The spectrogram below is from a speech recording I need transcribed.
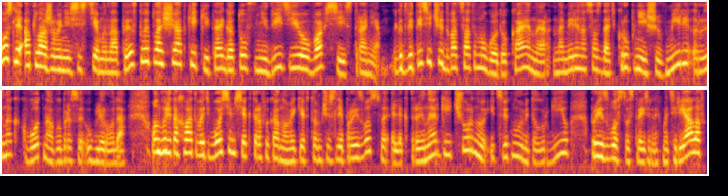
После отлаживания системы на тестовой площадке Китай готов внедрить ее во всей стране. К 2020 году КНР намерена создать крупнейший в мире рынок квот на выбросы углерода. Он будет охватывать 8 секторов экономики, в том числе производство электроэнергии, черную и цветную металлургию, производство строительных материалов,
